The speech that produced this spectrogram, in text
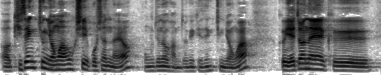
어, 기생충 영화 혹시 보셨나요? 봉준호 감독의 기생충 영화. 그 예전에 그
